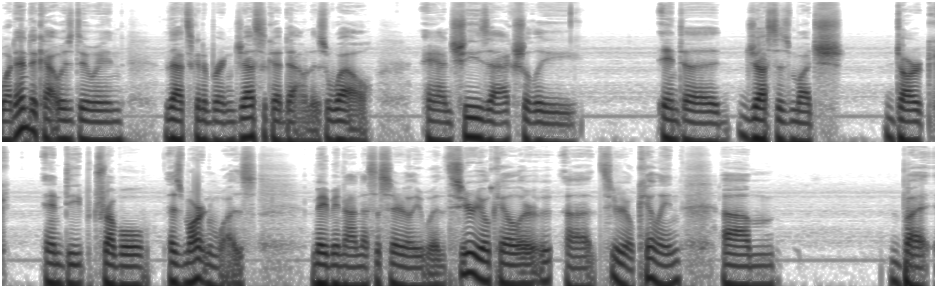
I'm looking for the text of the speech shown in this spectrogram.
what Endicott was doing, that's going to bring Jessica down as well. And she's actually into just as much dark and deep trouble as Martin was maybe not necessarily with serial killer, uh, serial killing, um, but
